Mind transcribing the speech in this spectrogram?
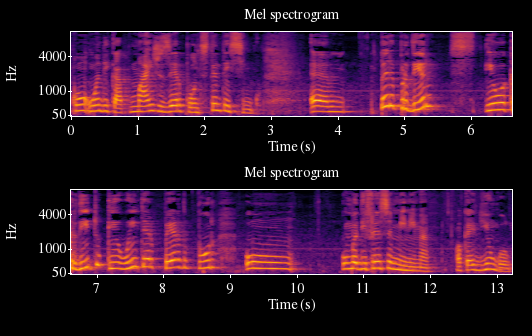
com o handicap mais 0.75. Um, para perder, eu acredito que o Inter perde por um, uma diferença mínima, ok? De um golo.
